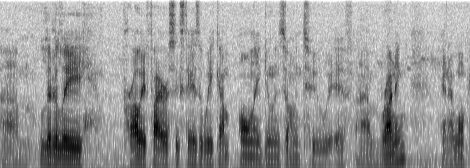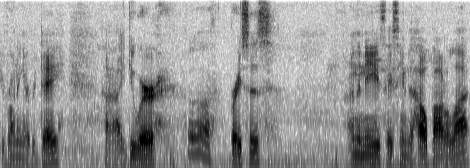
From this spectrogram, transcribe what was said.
Um, literally, probably five or six days a week, I'm only doing zone two if I'm running, and I won't be running every day. Uh, I do wear uh, braces on the knees, they seem to help out a lot.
